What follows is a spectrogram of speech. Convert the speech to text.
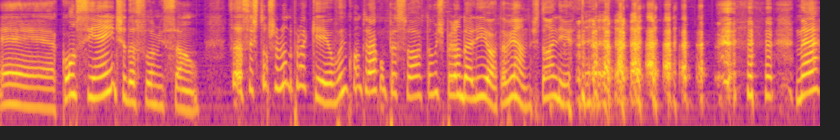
é, consciente da sua missão. Vocês estão chorando para quê? Eu vou encontrar com o pessoal, estão me esperando ali, ó, tá vendo? Estão ali. né?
